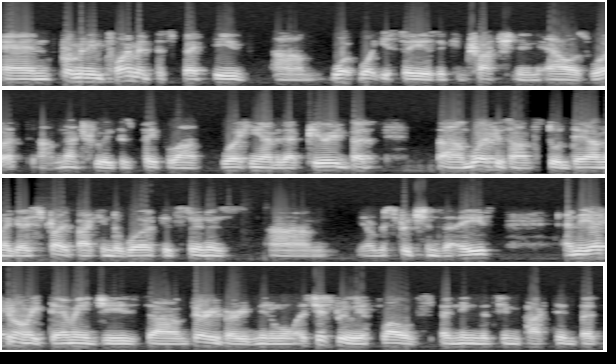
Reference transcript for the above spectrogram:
And from an employment perspective, um, what, what you see is a contraction in hours worked, um, naturally because people aren't working over that period, but workers aren't stood down. They go straight back into work as soon as you know, restrictions are eased and the economic damage is um, very, very minimal. It's just really a flow of spending that's impacted, but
